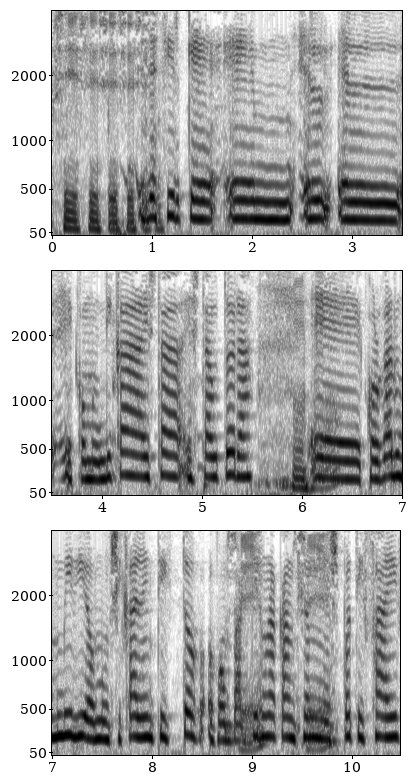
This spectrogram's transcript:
Sí, sí, sí. sí es decir, que em, el, el, eh, como indica esta, esta autora, eh, colgar un vídeo musical en TikTok o compartir una canción en Spotify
